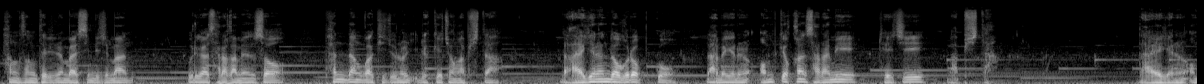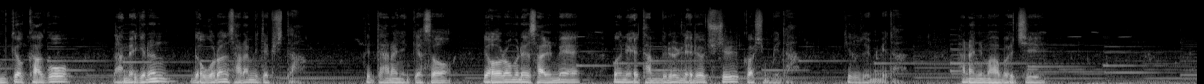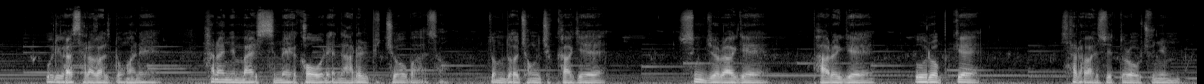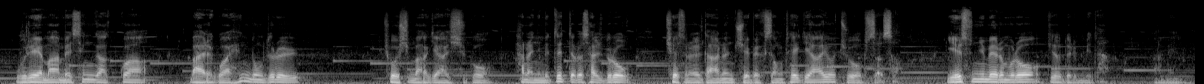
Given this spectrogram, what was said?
항상 드리는 말씀이지만 우리가 살아가면서 판단과 기준을 이렇게 정합시다. 나에게는 너그럽고 남에게는 엄격한 사람이 되지 맙시다. 나에게는 엄격하고 남에게는 너그러운 사람이 됩시다. 그때 하나님께서 여러분의 삶에 은혜의 담비를 내려주실 것입니다. 기도됩니다. 하나님 아버지, 우리가 살아갈 동안에 하나님 말씀의 거울에 나를 비추어 봐서 좀 더 정직하게, 순결하게, 바르게, 의롭게 살아갈 수 있도록 주님, 우리의 마음의 생각과 말과 행동들을 조심하게 하시고 하나님의 뜻대로 살도록 최선을 다하는 죄 백성 되게 하여 주옵소서. 예수님의 이름으로 기도드립니다. 아멘.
